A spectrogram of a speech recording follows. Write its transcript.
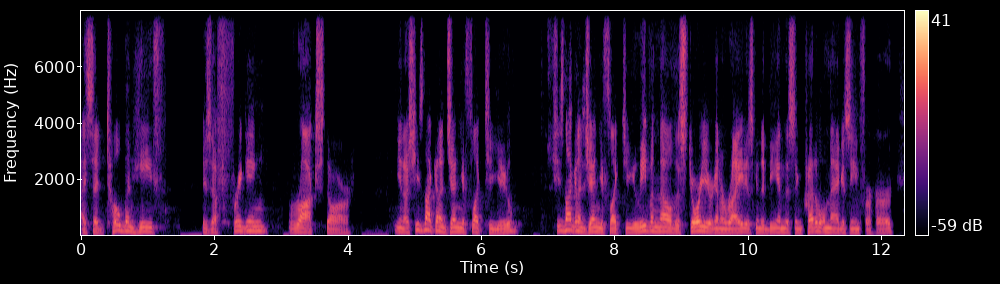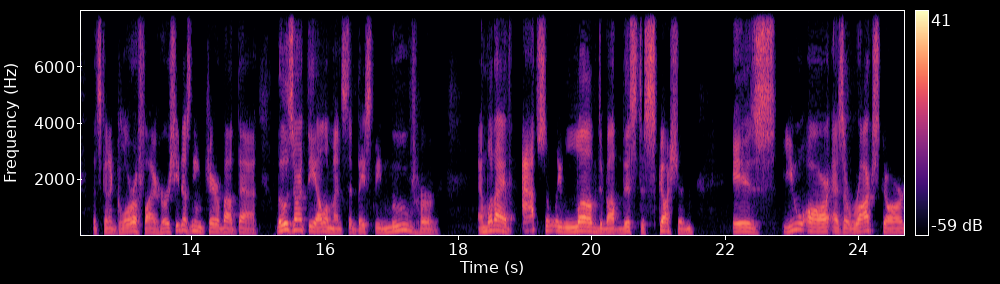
I said, Tobin Heath is a frigging rock star. You know, she's not going to genuflect to you. She's not going to genuflect to you, even though the story you're going to write is going to be in this incredible magazine for her that's going to glorify her. She doesn't even care about that. Those aren't the elements that basically move her. And what I have absolutely loved about this discussion is you are as a rock star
